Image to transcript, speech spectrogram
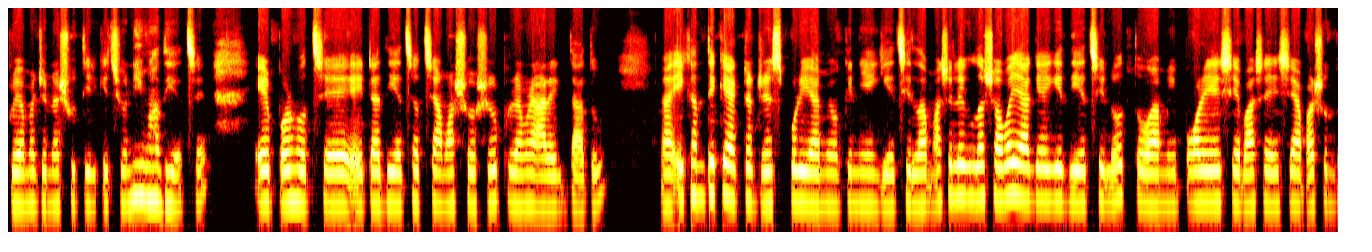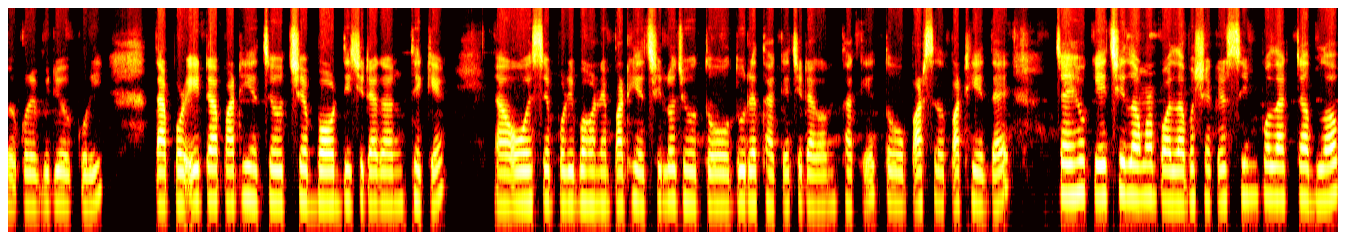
প্রিয়মের জন্য সুতির কিছু নিমা দিয়েছে। এরপর হচ্ছে, এটা দিয়েছে হচ্ছে আমার শ্বশুর, প্রিয়মের আরেক দাদু। এখান থেকে একটা ড্রেস পরিয়ে আমি ওকে নিয়ে গিয়েছিলাম। আসলে এগুলো সবাই আগে আগে দিয়েছিল, তো আমি পরে এসে বাসায় এসে আবার সুন্দর করে ভিডিও করি। তারপর এটা পাঠিয়েছে হচ্ছে বর্দি চিটাগাং থেকে। ও এসে পরিবহনে পাঠিয়েছিল, যেহেতু দূরে থাকে, চিটাগাং থাকে, তো পার্সেল পাঠিয়ে দেয়। যাই হোক এই ছিল আমার পয়লা বৈশাখের সিম্পল একটা ব্লগ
